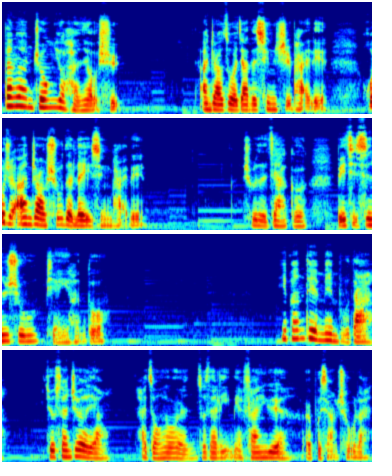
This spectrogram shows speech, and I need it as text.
但乱中又很有序。按照作家的姓氏排列，或者按照书的类型排列，书的价格比起新书便宜很多。一般店面不大，就算这样，还总有人坐在里面翻阅而不想出来。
